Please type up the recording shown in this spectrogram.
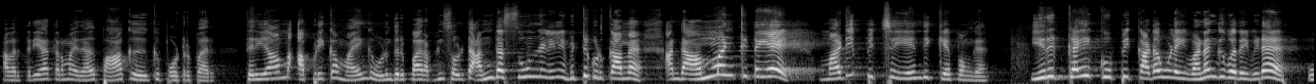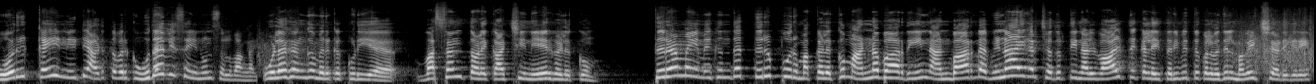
அவர் தெரியாதனமா ஏதாவது பாக்குக்கு போட்டிருப்பாரு. தெரியாம அப்படிக்கா மயங்கி விழுந்திருப்பார் அப்படின்னு சொல்லிட்டு அந்த சூழ்நிலையிலையும் விட்டு கொடுக்காம அந்த அம்மன் கிட்டயே மடிப்பிச்சை ஏந்தி கேட்போங்க. இரு கை கூப்பி கடவுளை வணங்குவதை விட ஒரு கை நீட்டி அடுத்தவருக்கு உதவி செய்யணும்னு சொல்லுவாங்க. உலகெங்கும் இருக்கக்கூடிய வசந்த் தொலைக்காட்சி நேர்களுக்கும் திறமை மிகுந்த திருப்பூர் மக்களுக்கும் அன்னபாரதியின் அன்பார்ந்த விநாயகர் சதுர்த்தி நல்வாழ்த்துக்களை தெரிவித்துக் கொள்வதில் மகிழ்ச்சி அடைகிறேன்.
